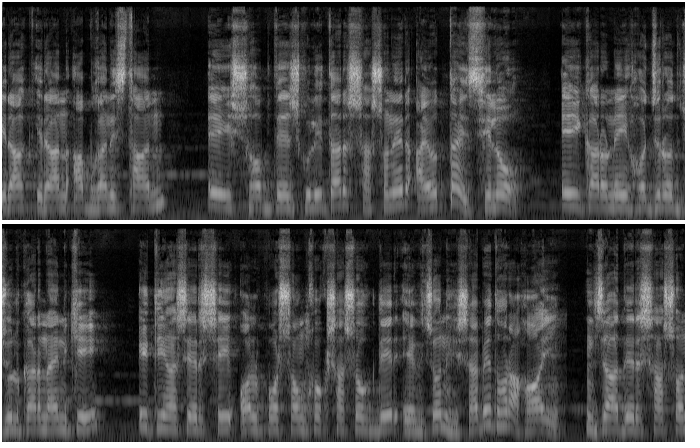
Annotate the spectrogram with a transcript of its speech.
ইরাক, ইরান, আফগানিস্তান এই সব দেশগুলি তার শাসনের আয়ত্তায় ছিল। এই কারণেই হজরত জুলকার নাইনকে ইতিহাসের সেই অল্প সংখ্যক শাসকদের একজন হিসাবে ধরা হয়, যাদের শাসন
